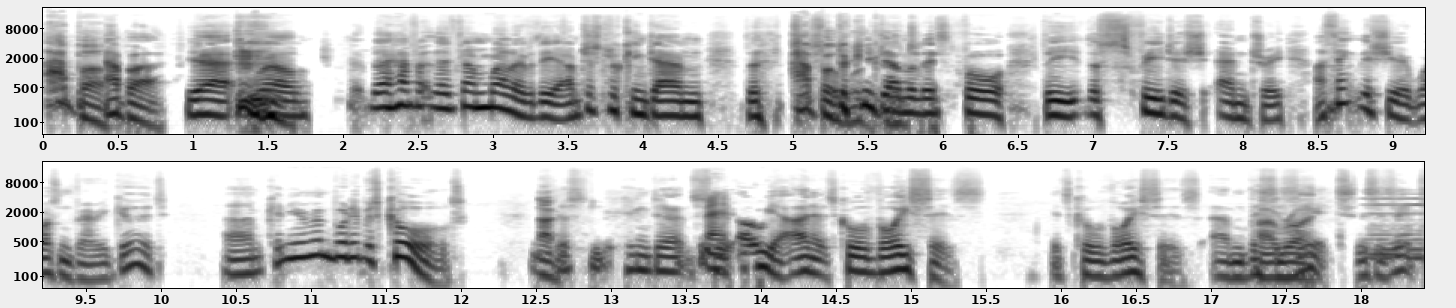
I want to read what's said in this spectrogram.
ABBA? ABBA. Yeah, well, they have they've done well over the year. I'm just looking down the ABBA were looking down the list for the the Swedish entry. I think this year it wasn't very good. Um, can you remember what it was called? No. Just looking down. No. Oh yeah, I know. It's called Voices. It's called Voices, and this Oh, is right. it. This is it.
